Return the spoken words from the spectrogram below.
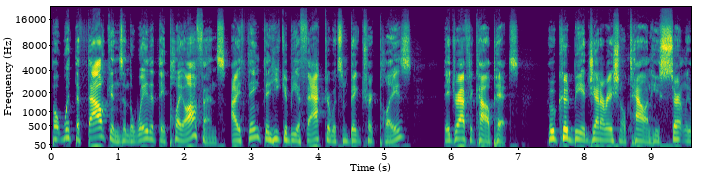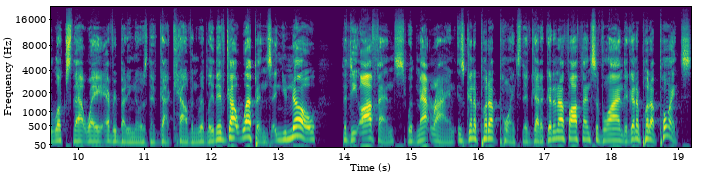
but with the Falcons and the way that they play offense, I think that he could be a factor with some big trick plays. They drafted Kyle Pitts, who could be a generational talent. He certainly looks that way. Everybody knows they've got Calvin Ridley. They've got weapons, and you know that the offense with Matt Ryan is going to put up points. They've got a good enough offensive line. They're going to put up points.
